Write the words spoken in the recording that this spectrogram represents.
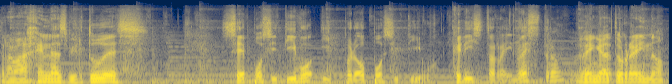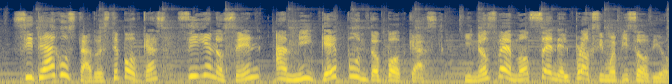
Trabaja en las virtudes. Sé positivo y propositivo. Cristo Rey nuestro. Venga a tu reino. Si te ha gustado este podcast, síguenos en amique.podcast y nos vemos en el próximo episodio.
